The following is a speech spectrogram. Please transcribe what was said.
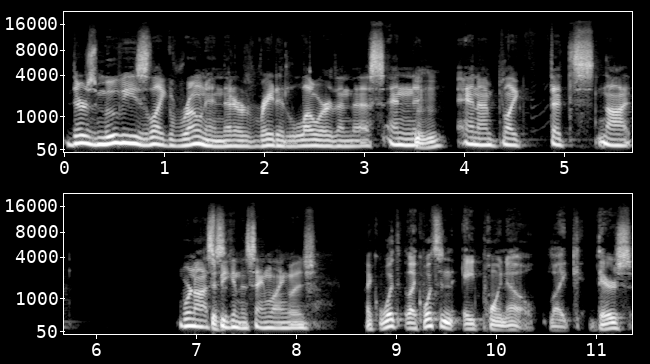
there's movies like Ronin that are rated lower than this. And Mhm. and I'm like, that's not we're not This- speaking the same language. like what like what's an 8.0 like there's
